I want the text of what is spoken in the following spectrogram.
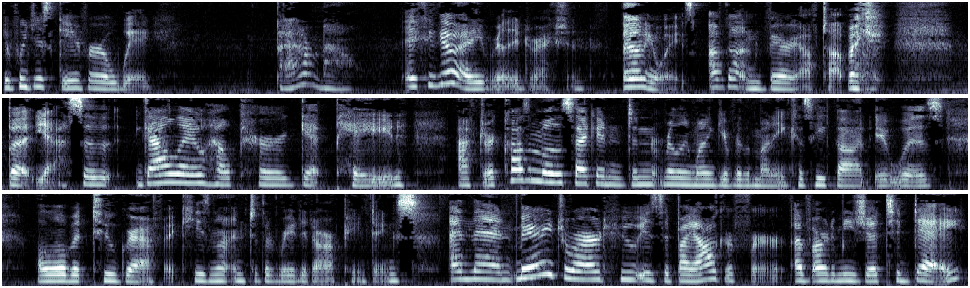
if we just gave her a wig. But I don't know. It could go any really direction. Anyways, I've gotten very off topic. But yeah, so Galileo helped her get paid after Cosimo II didn't really want to give her the money because he thought it was a little bit too graphic. He's not into the rated R paintings. And then Mary Garrard, who is a biographer of Artemisia today,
